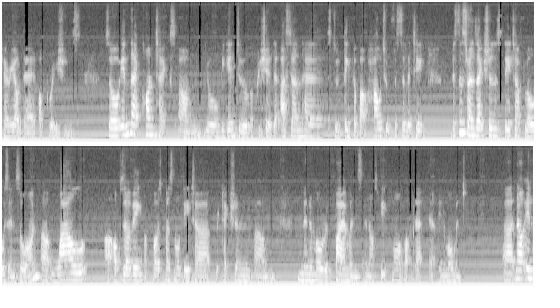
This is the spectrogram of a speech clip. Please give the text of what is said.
carry out their operations. So in that context, um, you'll begin to appreciate that ASEAN has to think about how to facilitate business transactions, data flows, and so on, uh, while uh, observing, of course, personal data protection um, minimal requirements. And I'll speak more about that uh, in a moment. Uh, now, in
